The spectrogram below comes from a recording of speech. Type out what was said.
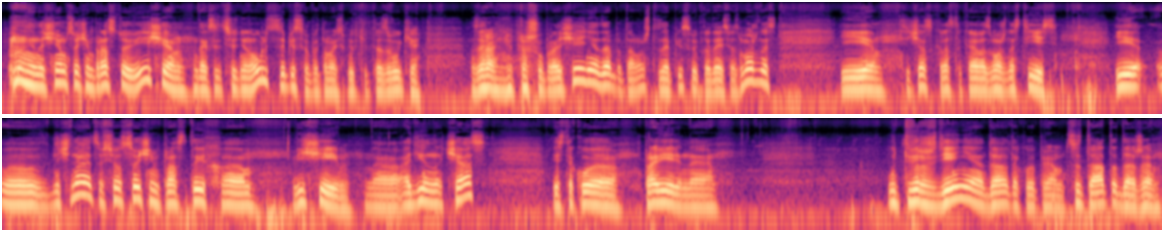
Начнем с очень простой вещи. Да, кстати, сегодня на улице записываю, поэтому если будут какие-то звуки, заранее прошу прощения, да, потому что записываю, когда есть возможность. И сейчас как раз такая возможность есть. И э, начинается все с очень простых э, вещей. Э, один час, есть такое проверенное утверждение, да, такое прям цитата даже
